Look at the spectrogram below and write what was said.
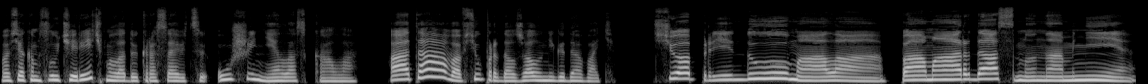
Во всяком случае, речь молодой красавицы уши не ласкала. А та вовсю продолжала негодовать. «Чё придумала? Помордасм на мне!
